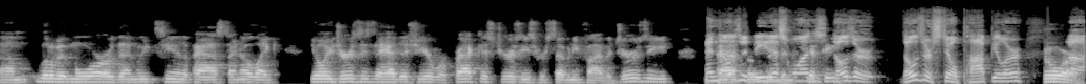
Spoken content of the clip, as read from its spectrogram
um, a little bit more than we'd seen in the past. I know, like the only jerseys they had this year were practice jerseys for 75 a jersey. And those Adidas been ones, 50. those are those are still popular Sure. uh,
